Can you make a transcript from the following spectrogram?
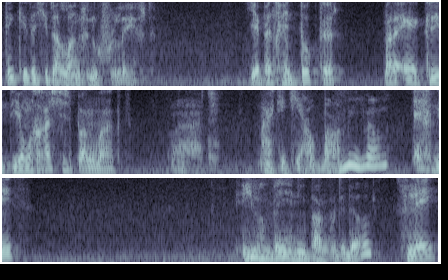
Denk je dat je daar lang genoeg voor leeft? Jij bent geen dokter, maar een enge kriep die jonge gastjes bang maakt. Wat? Maak ik jou bang, Ivan? Echt niet. Ivan, ben je niet bang voor de dood? Nee,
